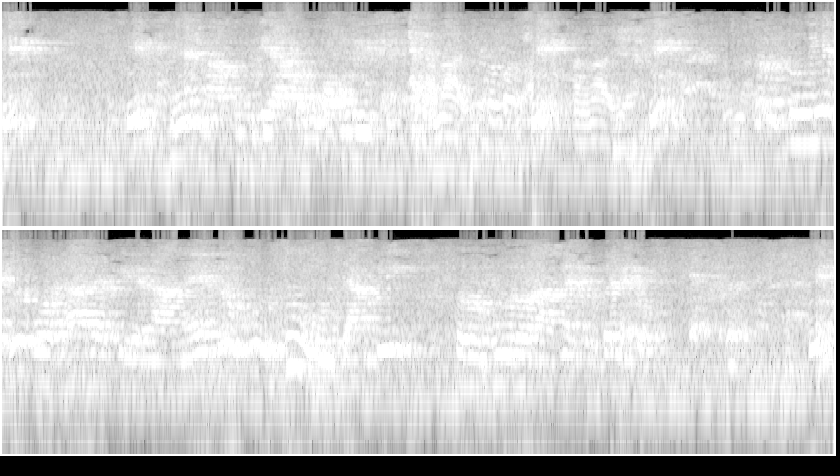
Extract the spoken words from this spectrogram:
ဒီ မျက်နှာပူပြအောင်ပေါင်းပြီးဆန္ဒရဆန္ဒရဒီသူရဲ့ဒုက္ခထားတဲ့စေတနာနဲ့ဒုက္ခသူ့ကိုကြံပြီးဟိုပူတော်တာနဲ့ဘယ်နဲ့တော့ဟင်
